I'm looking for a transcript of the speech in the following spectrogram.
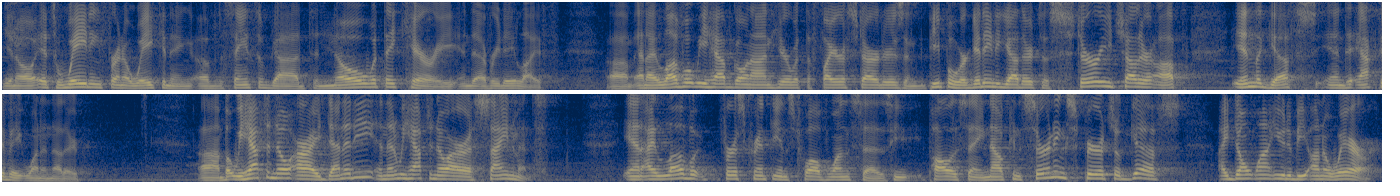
You know, it's waiting for an awakening of the saints of God to know what they carry into everyday life. Um, and I love what we have going on here with the fire starters and people who are getting together to stir each other up in the gifts and to activate one another. Um, but we have to know our identity and then we have to know our assignment. And I love what 1 Corinthians 12:1 says. He, Paul is saying, "Now concerning spiritual gifts, I don't want you to be unaware."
